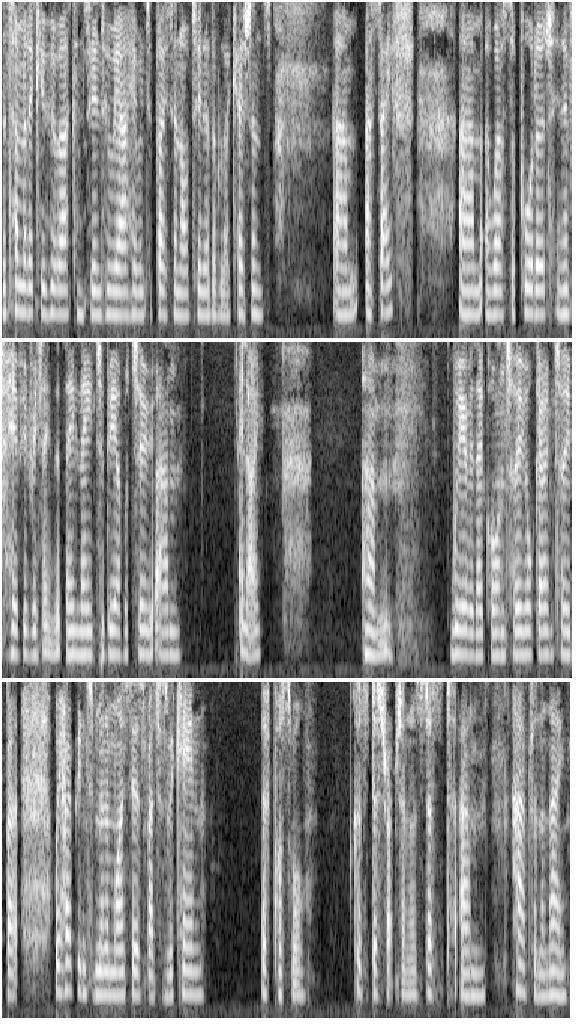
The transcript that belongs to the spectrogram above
the tamariki who are concerned, who we are having to place in alternative locations, um, are safe, um, are well supported, and have, everything that they need to be able to, um, you know, um, wherever they've gone to or going to. But we're hoping to minimise that as much as we can, if possible, because disruption was just um, hard for the main.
